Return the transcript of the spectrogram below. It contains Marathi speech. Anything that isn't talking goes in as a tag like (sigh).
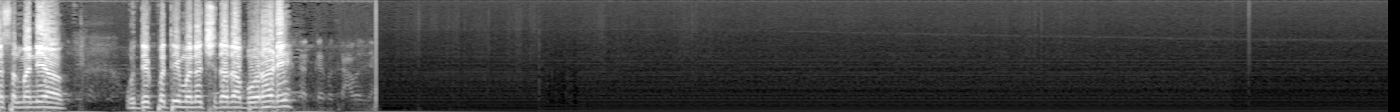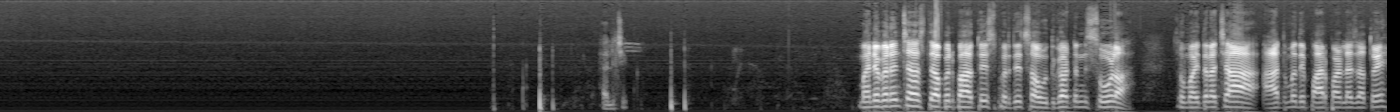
सन्मान्य उद्योगपती मनोज दादा बोराडे मान्यवरांच्या हस्ते आपण पाहतोय स्पर्धेचा उद्घाटन सोहळा जो मैदानाच्या आतमध्ये पार पाडला जातोय.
